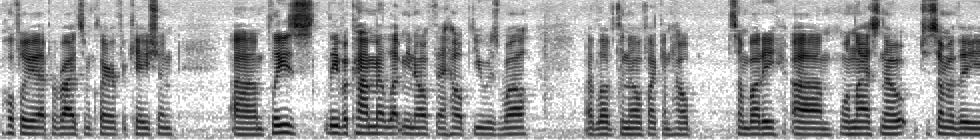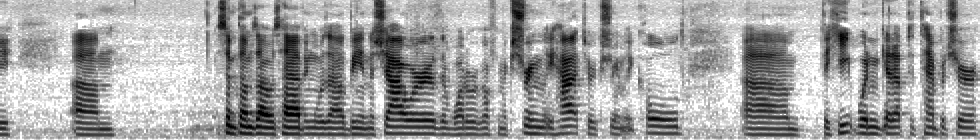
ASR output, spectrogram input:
hopefully that provides some clarification. Um, please leave a comment, let me know if that helped you as well. I'd love to know if I can help somebody. Um, one last note, just some of the um, symptoms I was having was I would be in the shower, the water would go from extremely hot to extremely cold. Um, the heat wouldn't get up to temperature.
